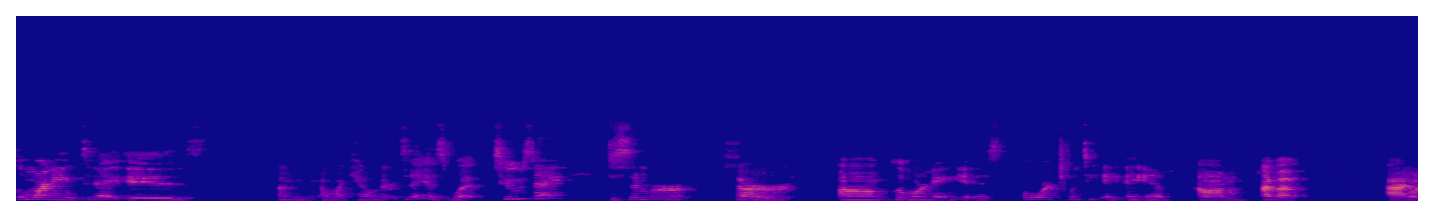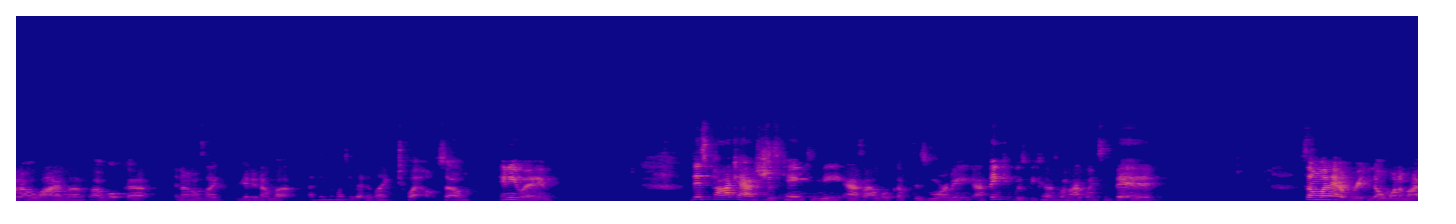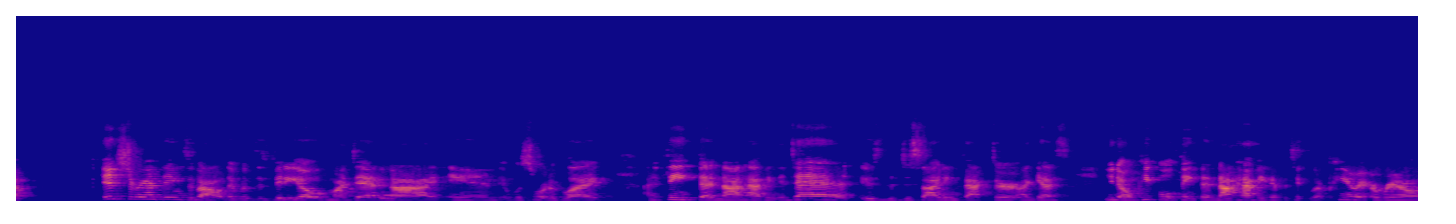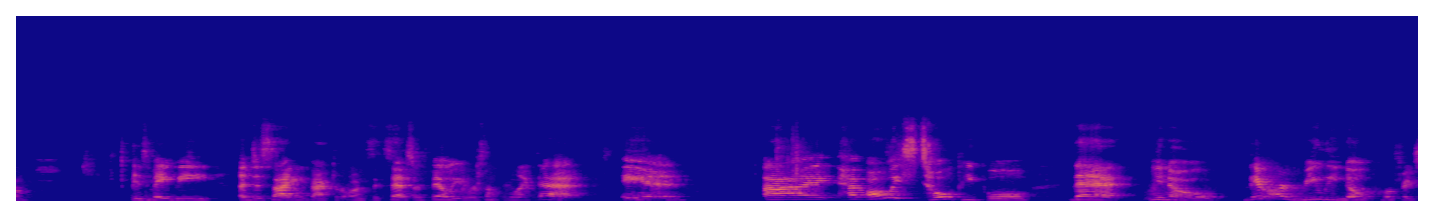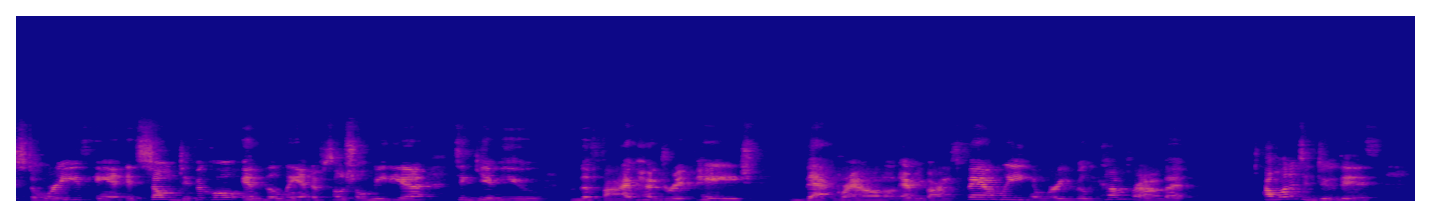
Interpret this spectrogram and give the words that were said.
Good morning. Today is, I don't even, on my calendar. Today is what, Tuesday, December 3rd. Um, good morning. It is 4:28 a.m. Um, I'm up. I don't know why I'm up. I woke up and I was like, forget it, I'm up. I think I went to bed at like 12. So anyway, this podcast just came to me as I woke up this morning. I think it was because when I went to bed, someone had written on one of my Instagram things about there was this video of my dad and I, and it was sort of like, I think that not having a dad is the deciding factor. I guess, you know, people think that not having a particular parent around is maybe a deciding factor on success or failure or something like that. And I have always told people that, you know, there are really no perfect stories, and it's so difficult in the land of social media to give you the 500 page background on everybody's family and where you really come from. But I wanted to do this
